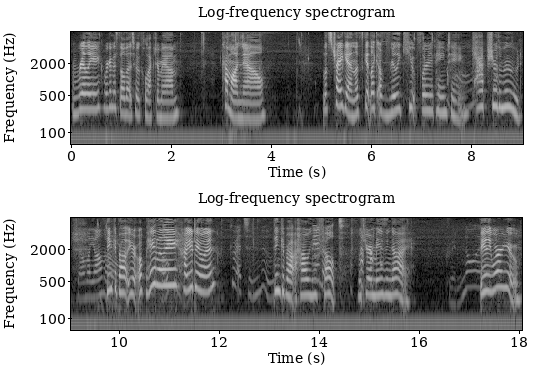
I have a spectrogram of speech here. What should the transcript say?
Really? We're going to sell that to a collector, ma'am. Come on now. Let's try again. Let's get like a really cute flirty painting. Capture the mood. Think about your... Oh, hey Lily. How you doing? Think about how you felt with your amazing guy. Bailey, where are you?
